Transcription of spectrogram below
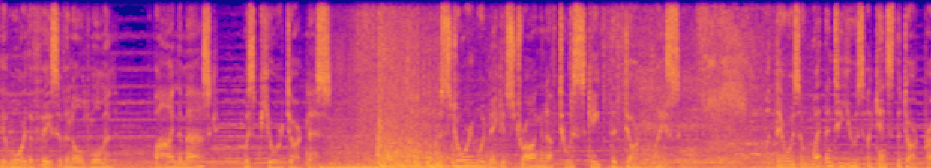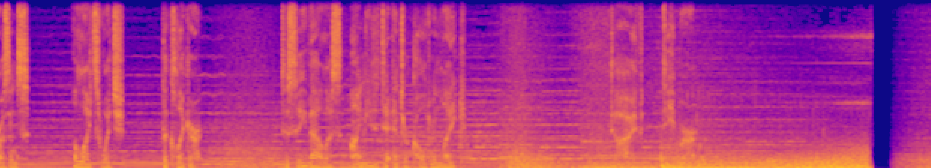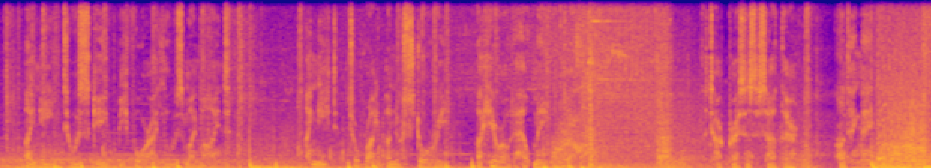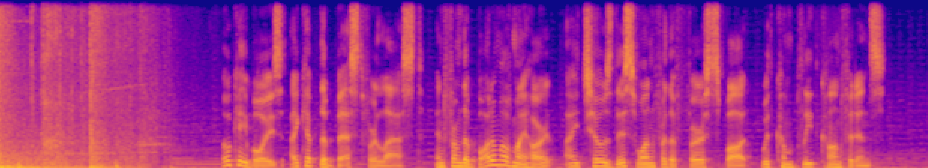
It wore the face of an old woman. Behind the mask was pure darkness. The story would make it strong enough to escape the dark place. But there was a weapon to use against the dark presence a light switch, the clicker. To save Alice, I needed to enter Cauldron Lake. Dive deeper. I need to escape before I lose my mind. I need to write a new story, a hero to help me. The dark presence is out there, haunting me. Okay, boys, I kept the best for last. And from the bottom of my heart, I chose this one for the first spot with complete confidence.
